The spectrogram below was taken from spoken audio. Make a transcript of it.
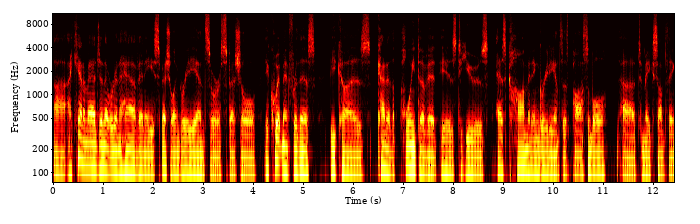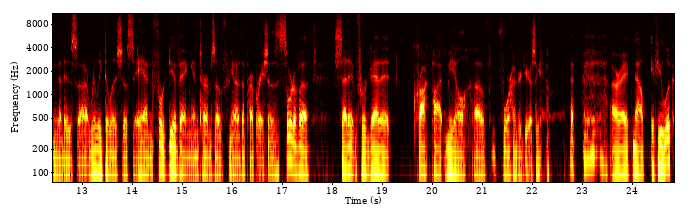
Uh, I can't imagine that we're going to have any special ingredients or special equipment for this because kind of the point of it is to use as common ingredients as possible uh, to make something that is uh, really delicious and forgiving in terms of you know the preparation. It's sort of a set it and forget it crockpot meal of 400 years ago. All right. Now, if you look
